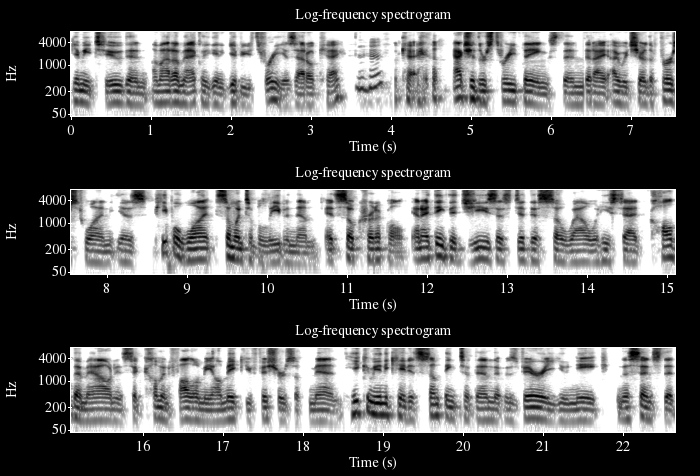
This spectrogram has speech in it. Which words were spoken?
give me two, then I'm automatically going to give you three. Is that okay? Mm-hmm. Okay. Actually, there's three things then that I, I would share. The first one is people want someone to believe in them. It's so critical. And I think that Jesus did this so well when he said, called them out and said, Come and follow me. I'll make you fishers of men. He communicated something to them that was very unique in the sense sense that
